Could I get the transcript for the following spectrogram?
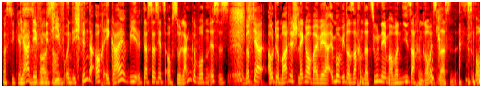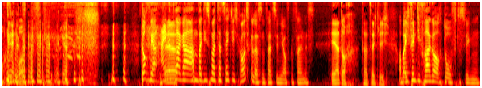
was die Gäste Ja, so definitiv. raushauen. Und ich finde auch, egal wie, dass das jetzt auch so lang geworden ist, es äh, wird ja automatisch länger, weil wir ja immer wieder Sachen dazu nehmen, aber nie Sachen rauslassen. Ist auch super. Doch, wir eine Äh, Frage haben wir diesmal tatsächlich rausgelassen, falls dir nicht aufgefallen ist. ja, doch, tatsächlich. Aber ich finde die Frage auch doof, deswegen.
